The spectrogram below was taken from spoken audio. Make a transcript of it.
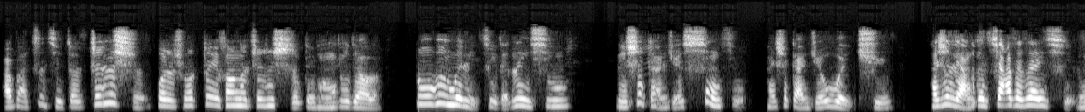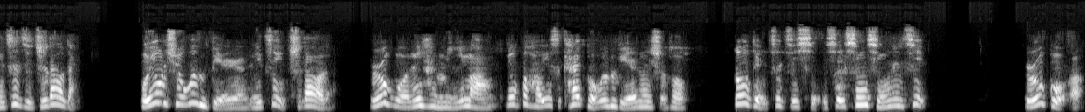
而把自己的真实或者说对方的真实给蒙蔽掉了。多问问你自己的内心，你是感觉幸福还是感觉委屈，还是两个夹杂在一起？你自己知道的，不用去问别人，你自己知道的。如果你很迷茫又不好意思开口问别人的时候，多给自己写一些心情日记。如果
